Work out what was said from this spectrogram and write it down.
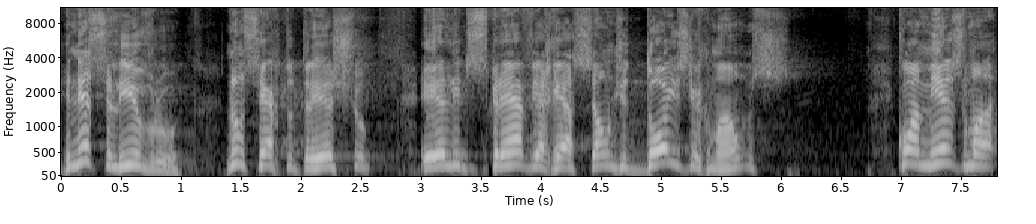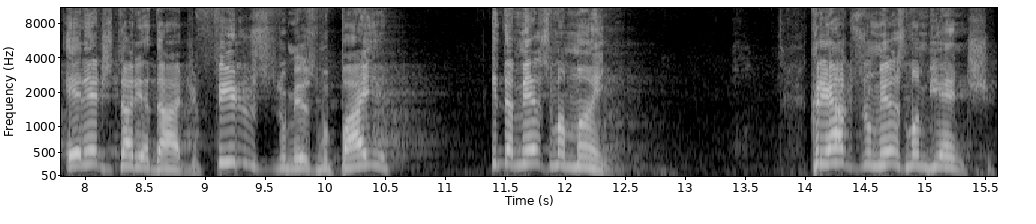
E nesse livro, num certo trecho, ele descreve a reação de dois irmãos com a mesma hereditariedade, filhos do mesmo pai e da mesma mãe, criados no mesmo ambiente,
